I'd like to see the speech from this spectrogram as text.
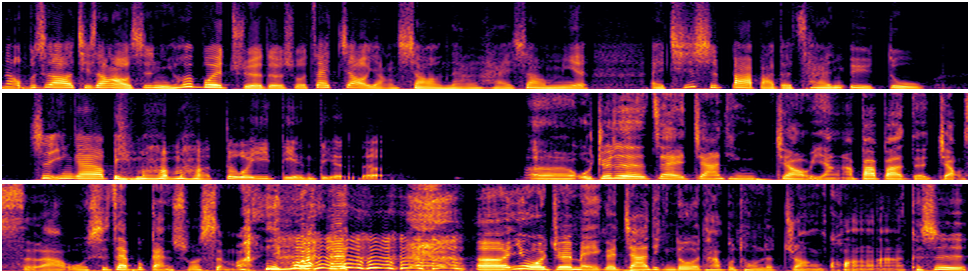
那我不知道齐昌老师，你会不会觉得说，在教养小男孩上面，哎，其实爸爸的参与度。是应该要比妈妈多一点点的。呃，我觉得在家庭教养啊，爸爸的角色啊，我实在不敢说什么，因为呃，因为我觉得每一个家庭都有他不同的状况啦。可是，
